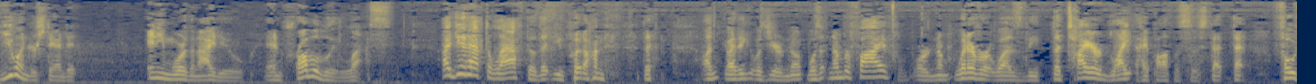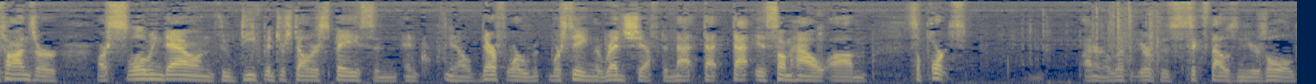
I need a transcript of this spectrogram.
you understand it any more than I do, and probably less. I did have to laugh though that you put on on, I think it was your was it number five or num- whatever it was the the tired light hypothesis that that photons are are slowing down through deep interstellar space and and you know therefore we're seeing the redshift and that that that is somehow um, supports I don't know that the Earth is six thousand years old.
